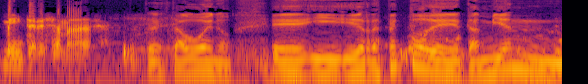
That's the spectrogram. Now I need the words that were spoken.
me, interesa más. Está bueno. Eh, y, respecto de también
